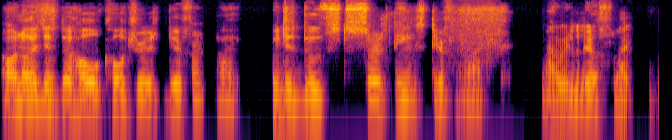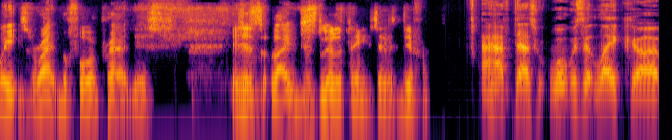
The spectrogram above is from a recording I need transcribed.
Oh no, it's just the whole culture is different. Like we just do certain things different. Like like we lift like weights right before practice. It's just like just little things that's different. I have to ask, what was it like uh,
